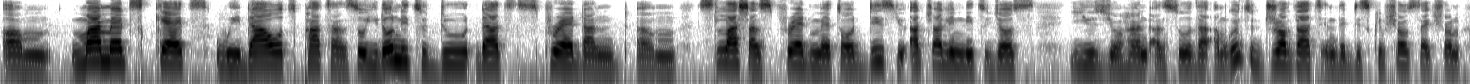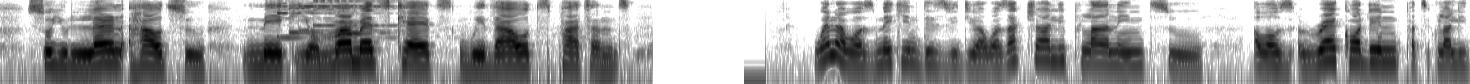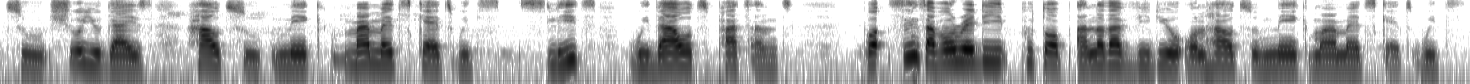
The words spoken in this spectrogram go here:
um mermaid skirts without patterns so you don't need to do that spread and um, slash and spread method. This you actually need to just use your hand and sew that. I'm going to drop that in the description section so you learn how to make your mermaid skirts without patterns. When i was making this video i was actually planning to I was recording particularly to show you guys how to make mermaid skirt with slits without patterns. But since I've already put up another video on how to make mermaid skirt with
